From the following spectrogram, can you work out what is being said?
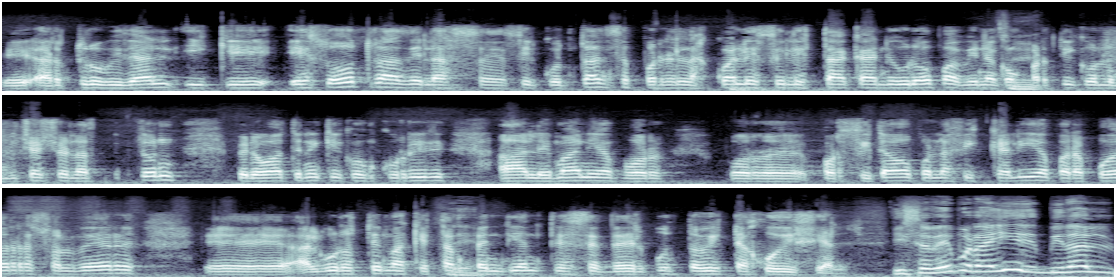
eh, Arturo Vidal y que es otra de las eh, circunstancias por las cuales él está acá en Europa, viene a compartir con los muchachos de la sección, pero va a tener que concurrir a Alemania por, por, por citado por la Fiscalía para poder resolver algunos temas que están Sí. pendientes desde el punto de vista judicial. Y se ve por ahí, Vidal,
